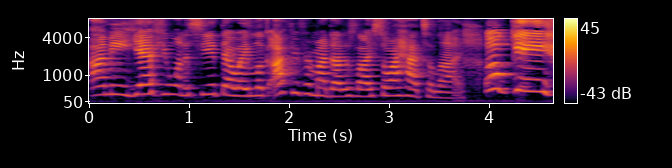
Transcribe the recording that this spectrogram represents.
I mean, yeah, if you want to see it that way. Look, I fear for my daughter's life, so I had to lie. Okay,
